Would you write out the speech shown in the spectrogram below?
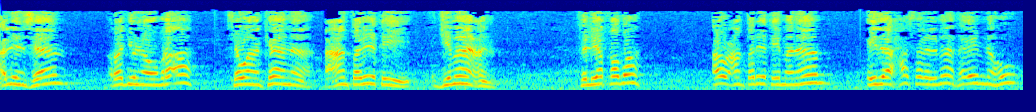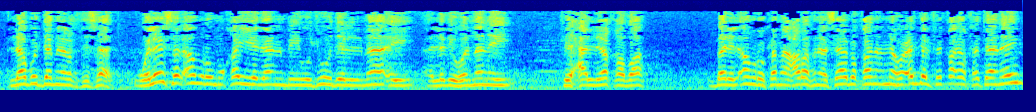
الإنسان رجل أو امرأة سواء كان عن طريق جماع في اليقظة أو عن طريق منام إذا حصل الماء فإنه لا بد من الاغتسال. وليس الأمر مقيدا بوجود الماء الذي هو المني في حال اليقظة بل الأمر كما عرفنا سابقا أنه عند التقاء الختانين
